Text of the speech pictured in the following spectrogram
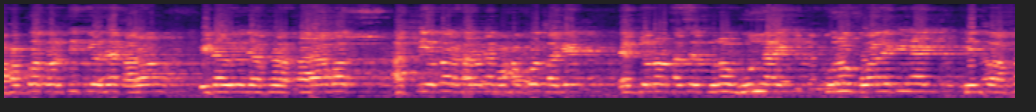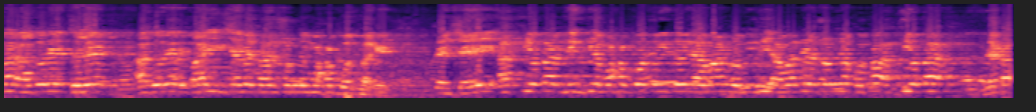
মহব্বতের তৃতীয় যে কারণ, এটা হলো যে আপনার কারাবাত আত্মীয়তার কারণে মহব্বত একজনের কাছে কোনো গুণ নাই, কোনো কোয়ালিটি নাই, কিন্তু আপনার আদরের ছেলে, আদরের ভাই হিসেবে তার সঙ্গে মহব্বত লাগে। সেই আত্মীয়তার দিক দিয়ে মহব্বত হইতে হইলে আমার নবীজি আমাদের সঙ্গে কত আত্মীয়তা যেটা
